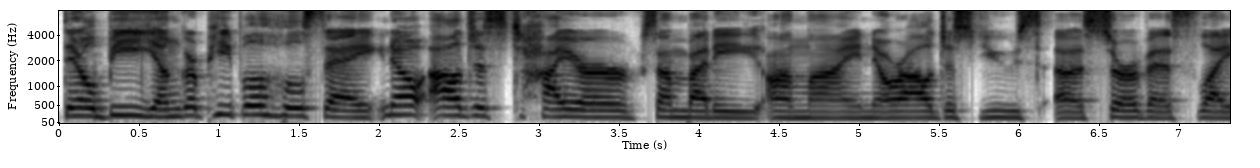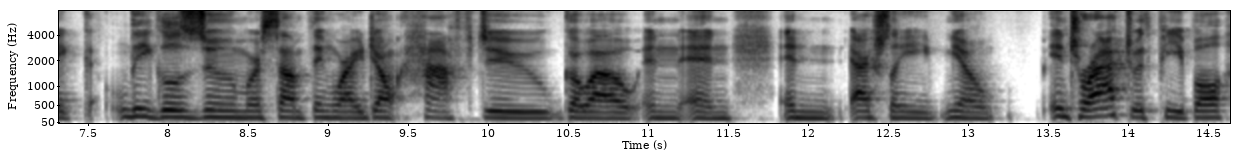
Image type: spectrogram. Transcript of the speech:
There'll be younger people who'll say, you know, I'll just hire somebody online or I'll just use a service like LegalZoom or something where I don't have to go out and and and actually, you know, interact with people.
